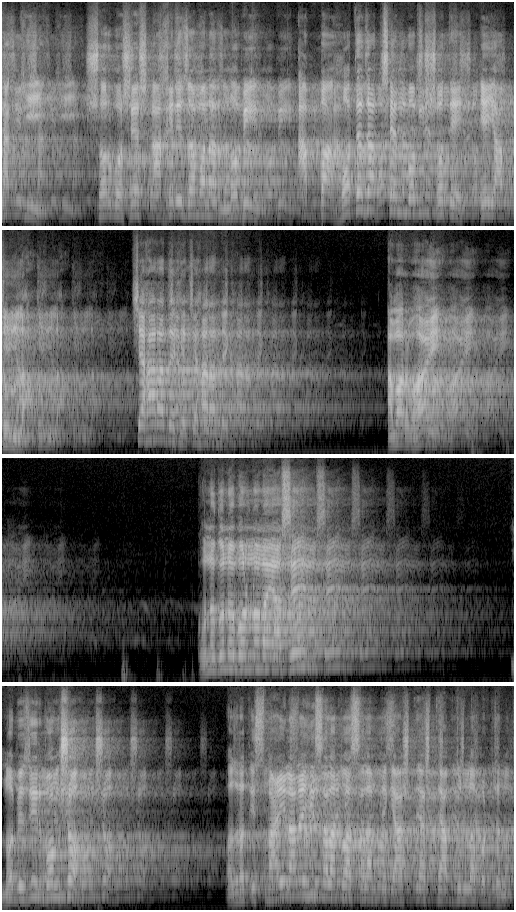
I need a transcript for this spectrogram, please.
সাক্ষী। সর্বশেষ আখেরি জমানার নবীর আব্বা হতে যাচ্ছেন ভবিষ্যতে এই আব্দুল্লাহ। চেহারা দেখে চেহারা দেখে। আমার ভাই, কোন কোন বর্ণনায় আছে? নবীজির বংশ। হজরত ইসমাইল আলহি সালাম থেকে আসতে আসতে আবদুল্লাহ পর্যন্ত।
